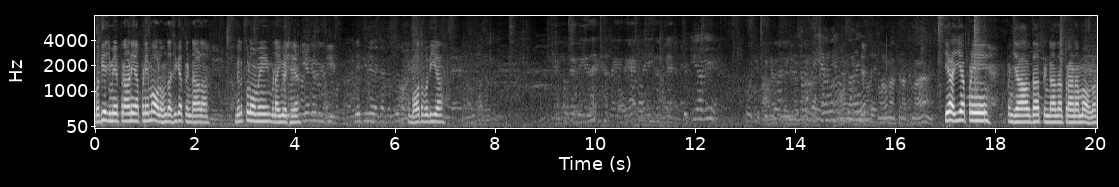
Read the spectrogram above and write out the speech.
ਵਧੀਆ ਜਿਵੇਂ ਪੁਰਾਣੇ ਆਪਣੇ ਮਾਹੌਲ ਹੁੰਦਾ ਸੀਗਾ ਪਿੰਡਾਂ ਵਾਲਾ। ਬਿਲਕੁਲ ਉਵੇਂ ਬਣਾਈ ਬੈਠੇ ਆ। ਬਹੁਤ ਵਧੀਆ। ਇਹ ਆ ਜੀ ਆਪਣੇ ਪੰਜਾਬ ਦਾ, ਪਿੰਡਾਂ ਦਾ ਪੁਰਾਣਾ ਮਾਹੌਲ।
